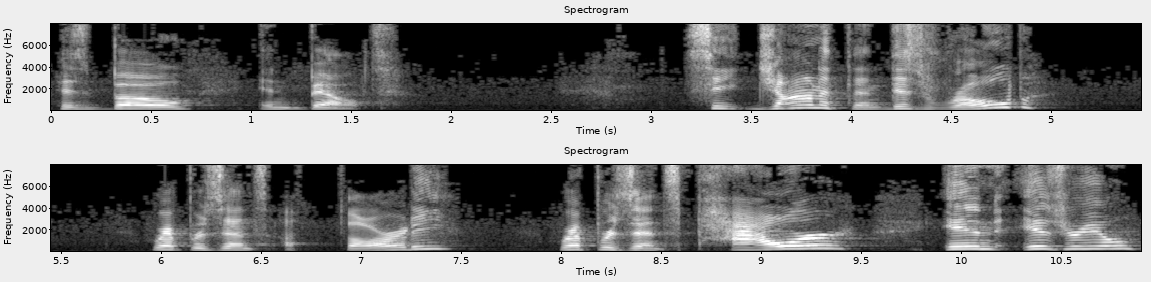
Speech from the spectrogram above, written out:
his bow, and belt. See, Jonathan, this robe represents authority, represents power in Israel.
